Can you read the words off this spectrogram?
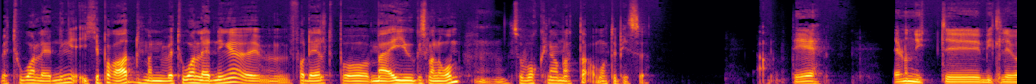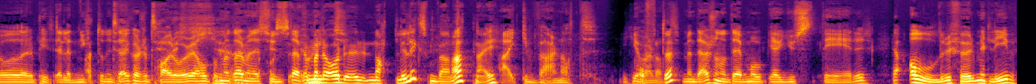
ved to anledninger, ikke på rad, men ved to anledninger, eh, fordelt på med ei ukes mellomrom, -hmm. så våkna jeg om natta og måtte pisse. Det, det er noe nytt i mitt liv. Pis- eller nytt og nytt, det er kanskje et par år jeg holdt på med dette, men jeg synes det er Ja, for men nytt. og, det- nattlig liksom, hver natt? Nei. Nei, ikke hver natt. Ikke hver natt. Men det er jo sånn at jeg, må, jeg justerer Jeg har aldri før i mitt liv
